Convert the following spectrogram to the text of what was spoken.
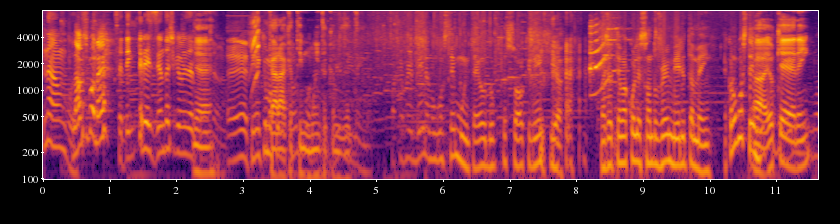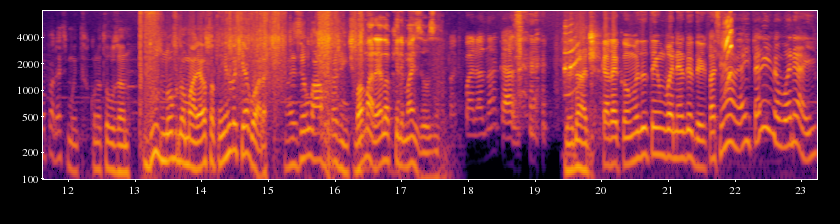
Não, pô. Lava esse boné. Você tem 300 camisas É. É, tem aqui uma Caraca, tem muita camiseta. Só que a vermelha eu não gostei muito, aí eu dou pro pessoal que vem aqui, ó. Mas eu tenho uma coleção do vermelho também. É que eu não gostei muito. Ah, eu quero, hein? Não aparece muito quando eu tô usando. Dos novos do amarelo só tem esse daqui agora. Mas eu lavo, tá, gente? O amarelo é o que ele mais usa. Tá espalhado na casa. Verdade. Cada cômodo tem um boné dele. Ele fala assim, ah, aí, pega aí meu boné. Aí,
